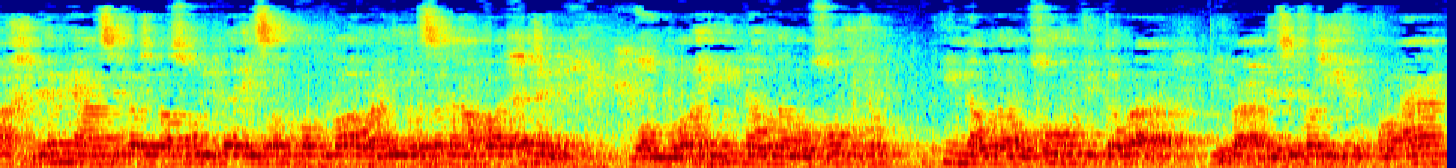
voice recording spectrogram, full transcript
أخبرني عن صفة رسول الله صلى الله عليه وسلم قال أجل والله إنه لموصوف إنه لموصوف في التوراة. ببعض صفته في القرآن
